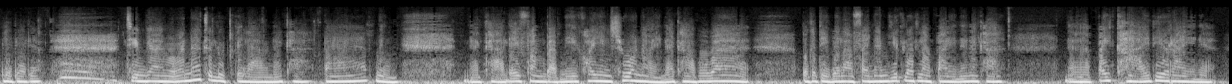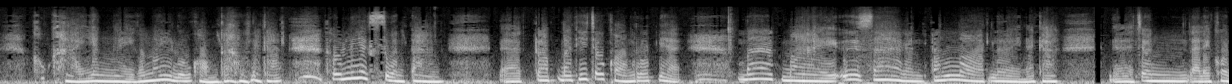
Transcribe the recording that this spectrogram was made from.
เดี๋ยวเดี๋ยวทีมงานบอกว่าน่าจะหลุดไปแล้วนะคะแป๊บหนึ่งนะคะ ได้ฟังแบบนี้ค่อยยังชั่วหน่อยนะคะ เพราะว่าปกติเวลาไฟนนซ์ยึดรถเราไปเนี่ยนะคะนะไปขายที่ไรเนี่ยเขาขายยังไงก็ไม่รู้ของเขานะคะเขาเรียกส่วนต่าง กลับมาที่เจ้าของรถเนี่ยมากมายอื้อซ่ากันตลอดเลยนะคะนะจนหลายๆคน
